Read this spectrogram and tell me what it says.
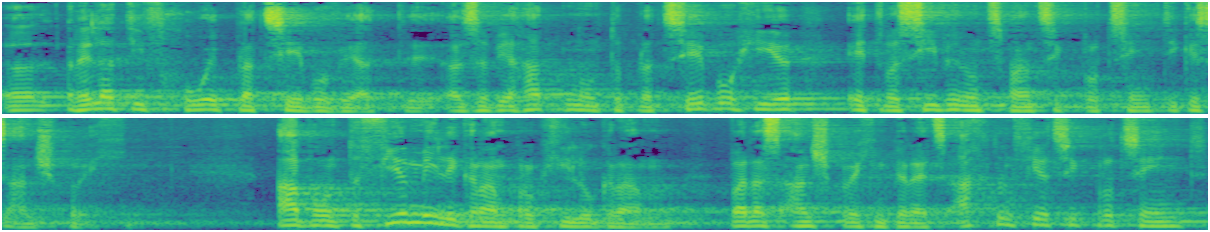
äh, relativ hohe Placebo-Werte. Also wir hatten unter Placebo hier etwa 27-prozentiges Ansprechen. Aber unter 4 Milligramm pro Kilogramm war das Ansprechen bereits 48 Prozent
